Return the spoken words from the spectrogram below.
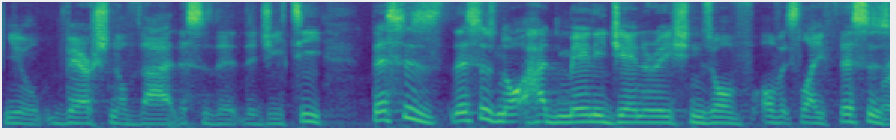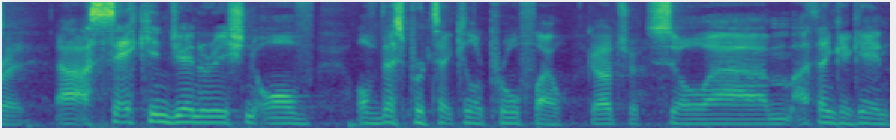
you know version of that. This is the, the GT. This is this has not had many generations of, of its life. This is Right. a second generation of of this particular profile. Gotcha. So um, I think again,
